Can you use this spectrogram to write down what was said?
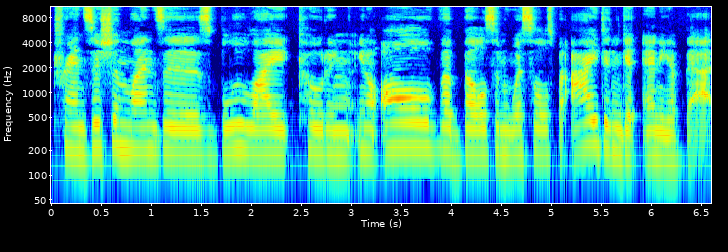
transition lenses, blue light coating, you know, all the bells and whistles, but I didn't get any of that.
